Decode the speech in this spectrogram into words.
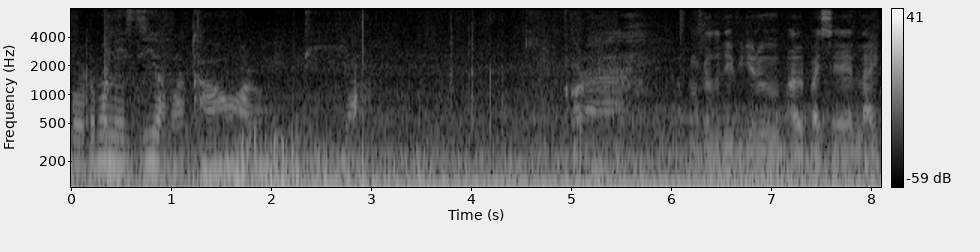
বৰ্তমান এচি হাৱা খাওঁ আৰু এতিয়া কৰা আপোনালোকে যদি ভিডিঅ'টো ভাল পাইছে লাইক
